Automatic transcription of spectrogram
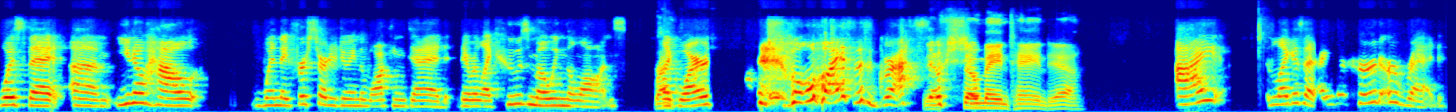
was that um, you know how when they first started doing The Walking Dead, they were like, "Who's mowing the lawns? Right. Like, why are why is this grass so yeah, so maintained?" Yeah. I like I said, I either heard or read,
